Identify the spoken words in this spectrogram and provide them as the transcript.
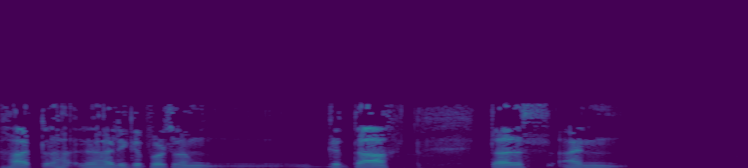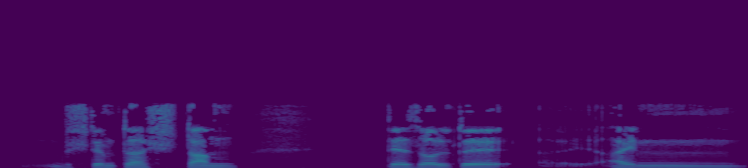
hat der heilige Prophet gedacht, dass ein bestimmter Stamm, der sollte ein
